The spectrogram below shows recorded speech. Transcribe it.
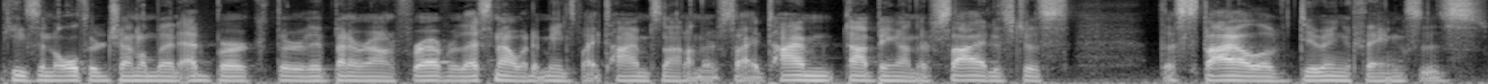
he's an older gentleman, Ed Burke. They've been around forever. That's not what it means by time's not on their side. Time not being on their side is just the style of doing things is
